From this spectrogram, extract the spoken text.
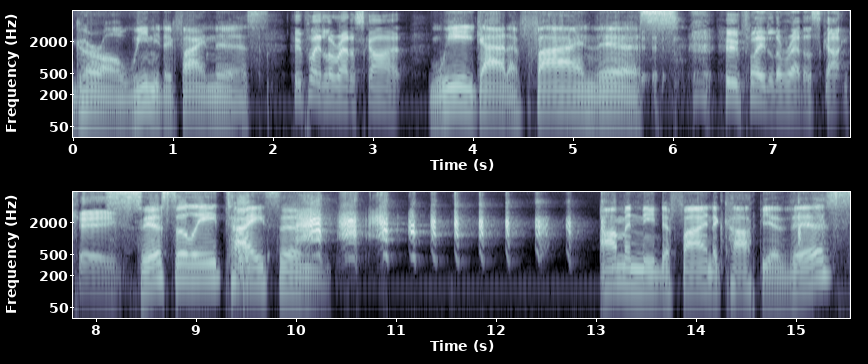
girl, we need to find this. Who played Coretta Scott? We gotta find this. Who played Coretta Scott King? Cicely Tyson. I'm gonna need to find a copy of this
